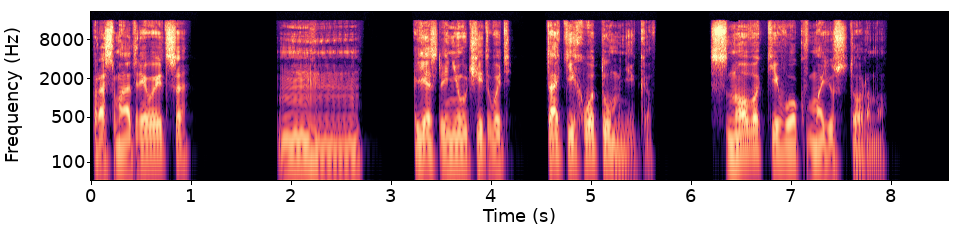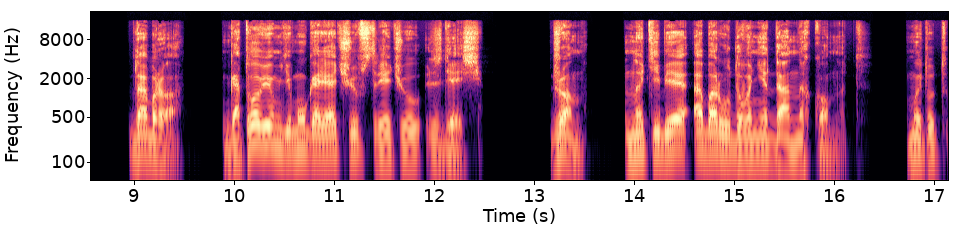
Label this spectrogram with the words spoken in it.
просматривается». «Угу. Если не учитывать таких вот умников». Снова кивок в мою сторону. «Добро. Готовим ему горячую встречу здесь. Джон, на тебе оборудование данных комнат. Мы тут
